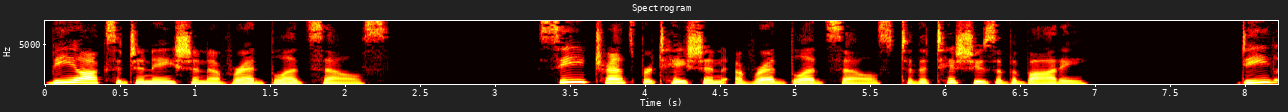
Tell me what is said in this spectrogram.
B. Oxygenation of red blood cells. C. Transportation of red blood cells to the tissues of the body. D.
